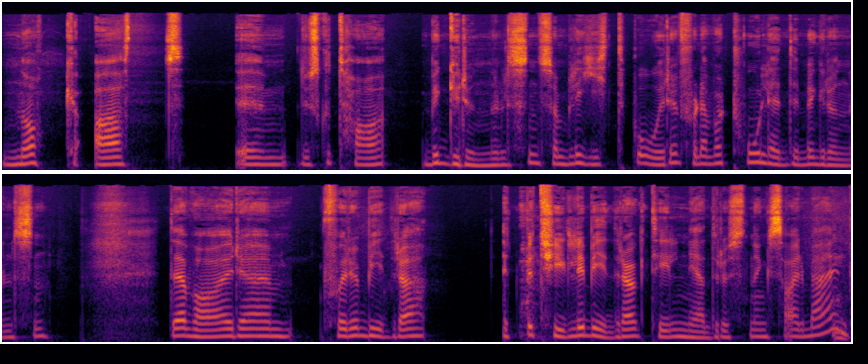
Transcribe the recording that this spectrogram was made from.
nok at um, du skal ta begrunnelsen som ble gitt på ordet, for det var to ledd i begrunnelsen. Det var um, for å bidra et betydelig bidrag til nedrustningsarbeid.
